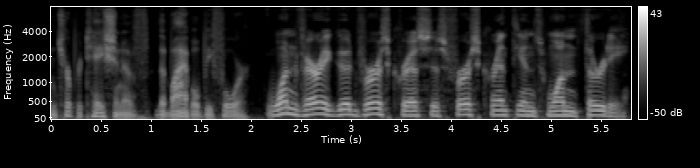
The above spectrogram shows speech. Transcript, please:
interpretation of the Bible before. One very good verse, Chris, is 1 Corinthians 1:30,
